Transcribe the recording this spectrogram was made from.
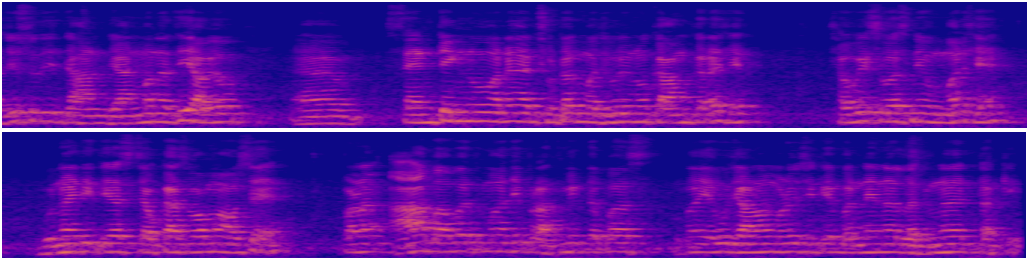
હજી સુધી ધ્યાન- ધ્યાનમાં નથી આવ્યો. સેન્ટિંગનું અને છૂટક મજૂરીનું કામ કરે છે. છવ્વીસ વર્ષની ઉંમર છે. ગુનાહિત ઇતિહાસ ચકાસવામાં આવશે. પણ આ બાબતમાં જે પ્રાથમિક તપાસમાં એવું જાણવા મળ્યું છે કે બંનેના લગ્ન ટકી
